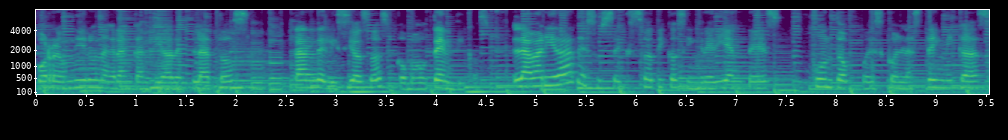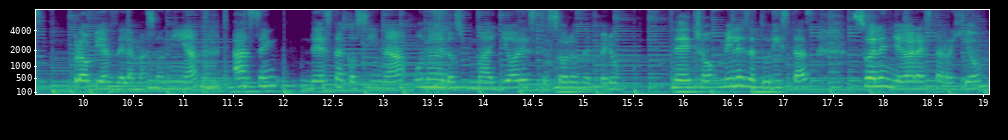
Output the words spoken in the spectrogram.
por reunir una gran cantidad de platos tan deliciosos como auténticos. La variedad de sus exóticos ingredientes, junto pues con las técnicas propias de la Amazonía, hacen de esta cocina uno de los mayores tesoros del Perú. De hecho, miles de turistas suelen llegar a esta región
